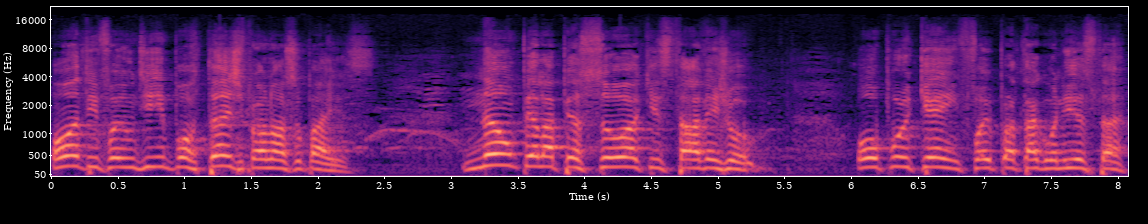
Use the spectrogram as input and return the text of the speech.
Ontem foi um dia importante para o nosso país. Não pela pessoa que estava em jogo, ou por quem foi protagonista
